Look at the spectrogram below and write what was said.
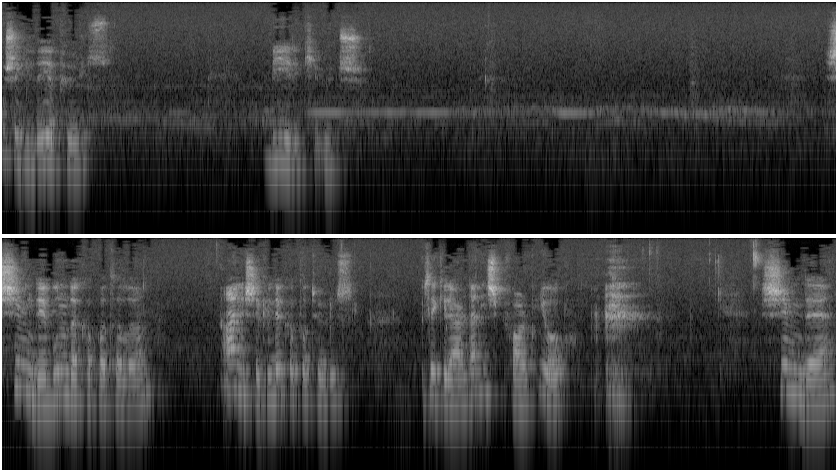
Bu şekilde yapıyoruz. 1, 2, 3 Şimdi bunu da kapatalım. Aynı şekilde kapatıyoruz. Ötekilerden hiçbir farkı yok. Şimdi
